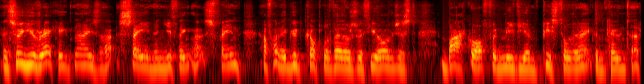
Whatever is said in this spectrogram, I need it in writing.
And so you recognise that sign and you think that's fine. I've had a good couple of hours with you. I'll just back off and leave you in peace till the next encounter.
